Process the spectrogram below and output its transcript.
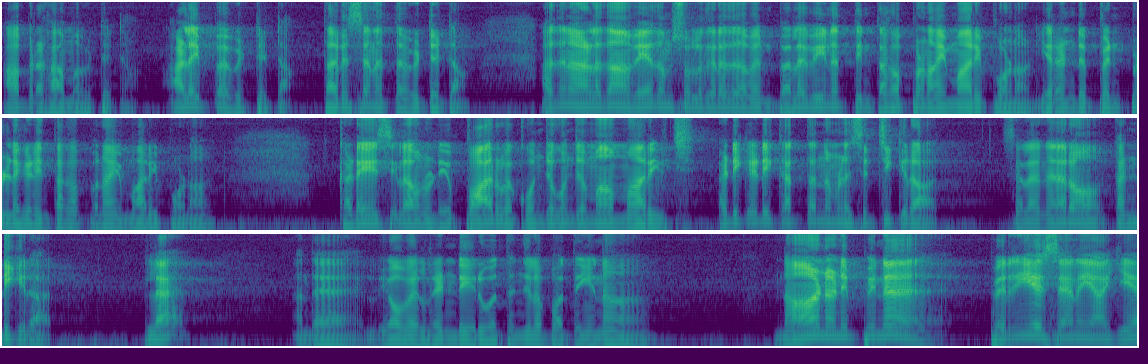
ஆப்ரஹாமை விட்டுட்டான் அழைப்பை விட்டுட்டான் தரிசனத்தை விட்டுட்டான். அதனால தான் வேதம் சொல்லுகிறது அவன் பலவீனத்தின் தகப்பனாய் மாறிப்போனான். இரண்டு பெண் பிள்ளைகளின் தகப்பனாய் மாறிப்போனான். கடைசியில் அவனுடைய பார்வை கொஞ்சம் கொஞ்சமாக மாறிடுச்சு. அடிக்கடி கத்த நம்மளை சிரிச்சிக்கிறார். சில நேரம் தண்டிக்கிறார். இல்லை அந்த யோவேல் ரெண்டு இருபத்தஞ்சில் பார்த்தீங்கன்னா நான் அனுப்பின பெரிய சேனையாகிய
